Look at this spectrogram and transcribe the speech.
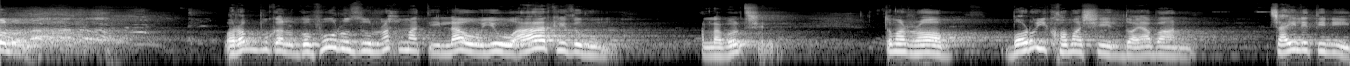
বলুন। গফুর রহমাতি লাউ ইউ আল্লাহ বলছেন, তোমার রব বড়ই ক্ষমাশীল, দয়াবান। চাইলে তিনি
